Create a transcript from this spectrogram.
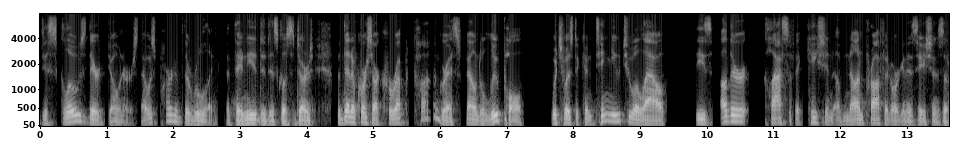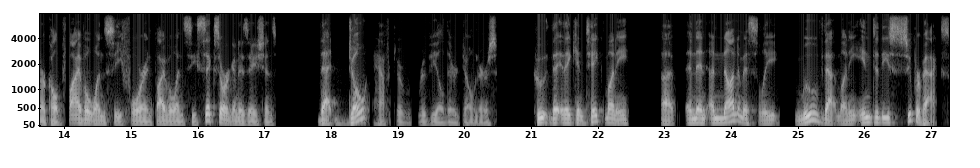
disclose their donors. That was part of the ruling that they needed to disclose the donors. But then, of course, our corrupt Congress found a loophole, which was to continue to allow these other classification of nonprofit organizations that are called 501c4 and 501c6 organizations that don't have to reveal their donors who they, they can take money uh, and then anonymously move that money into these super PACs.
